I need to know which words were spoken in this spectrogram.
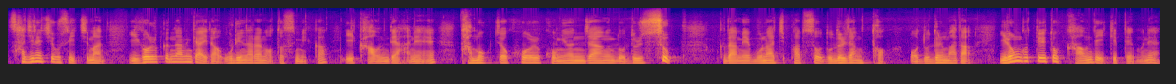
사진을 찍을 수 있지만 이걸로 끝나는 게 아니라 우리나라는 어떻습니까? 이 가운데 안에 다목적 홀, 공연장, 노들숲 그다음에 문화집합소, 노들장터, 뭐 노들마당 이런 것들이 또 가운데 있기 때문에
